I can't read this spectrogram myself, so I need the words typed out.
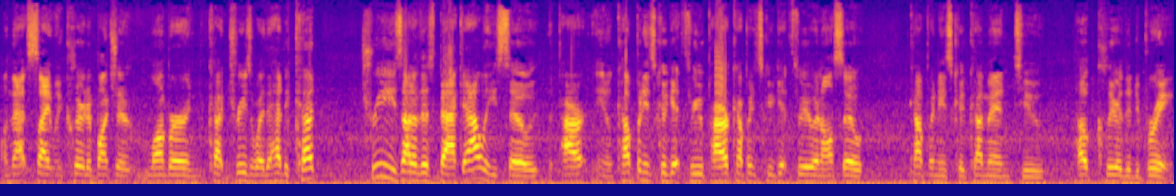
on that site. We cleared a bunch of lumber and cut trees away. They had to cut trees out of this back alley so the power, you know, companies could get through, power companies could get through, and also companies could come in to help clear the debris.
